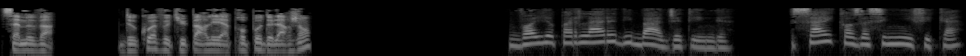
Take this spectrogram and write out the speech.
ça me va. De quoi veux-tu parler à propos de l'argent? Voglio parlare di budgeting. Sai cosa significa?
